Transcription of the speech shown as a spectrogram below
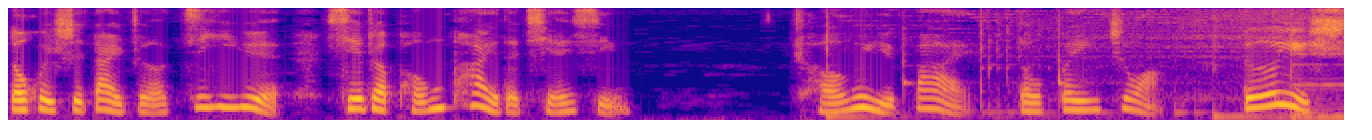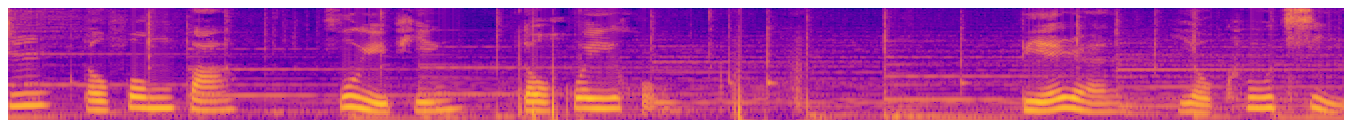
都会是带着激越，携着澎湃的前行。成与败都悲壮，得与失都风发，富与贫都恢宏。别人有哭泣，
